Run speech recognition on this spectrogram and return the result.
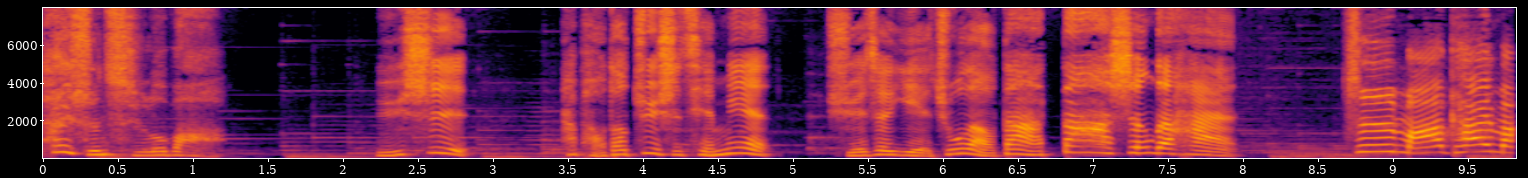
太神奇了吧！于是，他跑到巨石前面，学着野猪老大大声的喊：“芝麻开门！”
